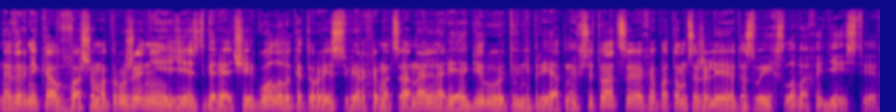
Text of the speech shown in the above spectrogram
Наверняка в вашем окружении есть горячие головы, которые сверхэмоционально реагируют в неприятных ситуациях, а потом сожалеют о своих словах и действиях.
